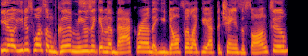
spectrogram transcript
you know, you just want some good music in the background that you don't feel like you have to change the song to,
